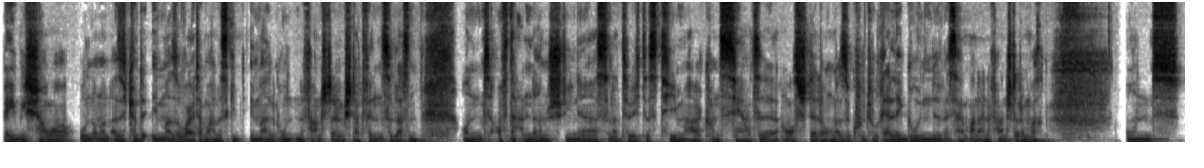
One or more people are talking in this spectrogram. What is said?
Babyshower und und und. Also ich könnte immer so weitermachen. Es gibt immer einen Grund, eine Veranstaltung stattfinden zu lassen. Und auf der anderen Schiene hast du natürlich das Thema Konzerte, Ausstellungen, also kulturelle Gründe, weshalb man eine Veranstaltung macht. Und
